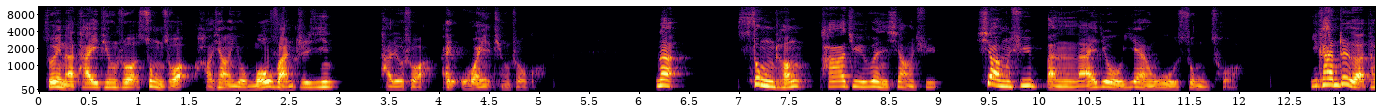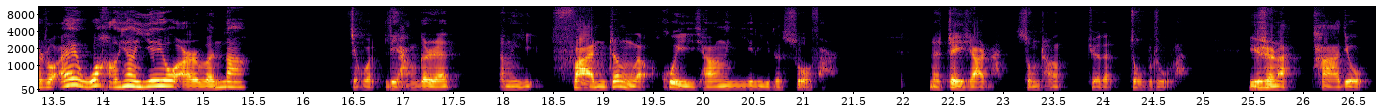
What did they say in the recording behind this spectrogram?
所以呢，他一听说宋痤好像有谋反之心，他就说：“哎，我也听说过。”那宋城他去问项须，项须本来就厌恶宋痤，一看这个，他说：“哎，我好像也有耳闻呐。”结果两个人。等于反证了惠强伊利的说法，那这下呢，宋城觉得坐不住了，于是呢，他就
